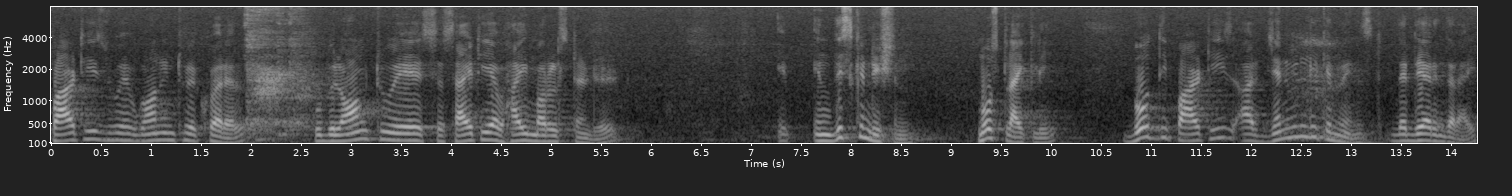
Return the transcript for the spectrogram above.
parties who have gone into a quarrel, who belong to a society of high moral standard, in this condition, most likely, both the parties are genuinely convinced that they are in the right.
